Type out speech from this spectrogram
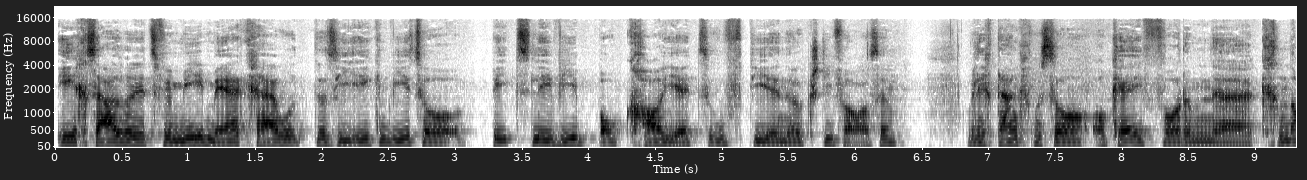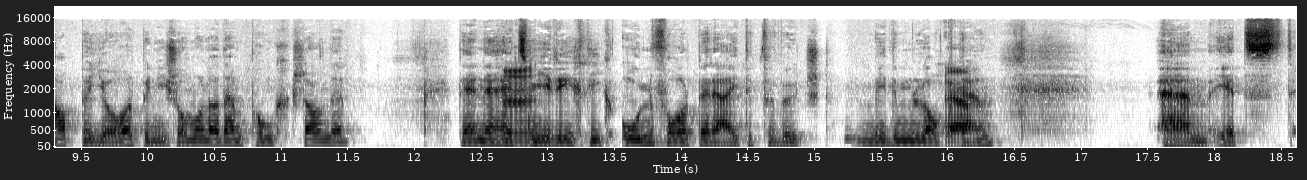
ich selber jetzt für mich merke auch, dass ich irgendwie so ein bisschen wie Bock habe jetzt auf die nächste Phase. Weil ich denke mir so, okay, vor einem knappen Jahr bin ich schon mal an diesem Punkt gestanden. Dann hat es mich richtig unvorbereitet verwünscht mit dem Lockdown. Ähm, jetzt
